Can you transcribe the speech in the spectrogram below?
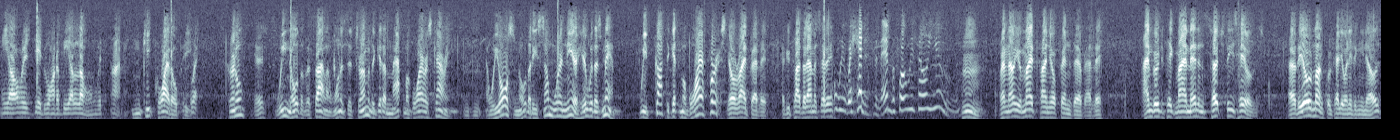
He always did want to be alone with Connie. Mm, keep quiet, O.P. What? Colonel? Yes? We know that the Silent One is determined to get a map McGuire is carrying. And we also know that he's somewhere near here with his men. We've got to get McGuire first. You're right, Bradley. Have you tried the lamasery? Oh, we were headed for there before we saw you. Hmm. Well, now you might find your friends there, Bradley. I'm going to take my men and search these hills. Uh, the old monk will tell you anything he knows.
